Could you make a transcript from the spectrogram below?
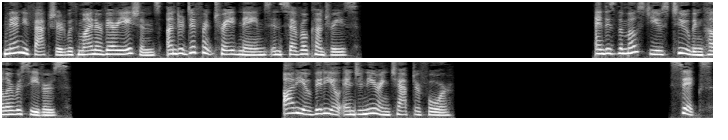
manufactured with minor variations under different trade names in several countries and is the most used tube in color receivers. Audio Video Engineering Chapter 4 6.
